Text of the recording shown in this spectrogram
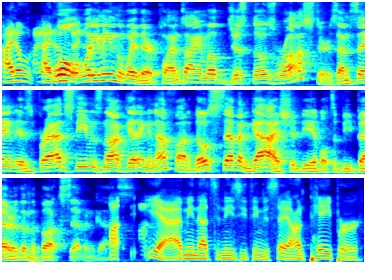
I don't. I don't. Well, what do you mean the way they're playing? I'm talking about just those rosters. I'm saying is Brad Stevens not getting enough out of those seven guys? Should be able to be better than the Bucks seven guys. Uh, yeah, I mean that's an easy thing to say on paper.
